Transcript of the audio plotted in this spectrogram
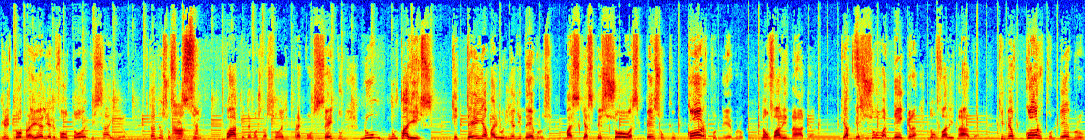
gritou para ele, ele voltou e saíram. Portanto, eu sofri Nossa. sim quatro demonstrações de preconceito num, num país que tem a maioria de negros, mas que as pessoas pensam que o corpo negro não vale nada, que a pessoa negra não vale nada, que meu corpo negro,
